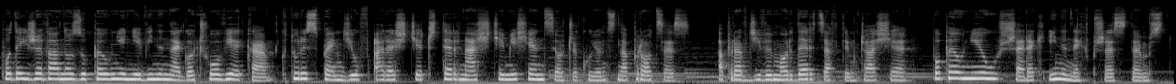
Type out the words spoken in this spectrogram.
podejrzewano zupełnie niewinnego człowieka, który spędził w areszcie 14 miesięcy oczekując na proces a prawdziwy morderca w tym czasie popełnił szereg innych przestępstw.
